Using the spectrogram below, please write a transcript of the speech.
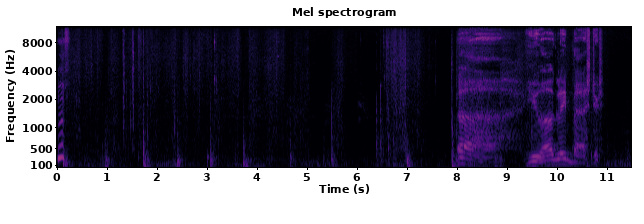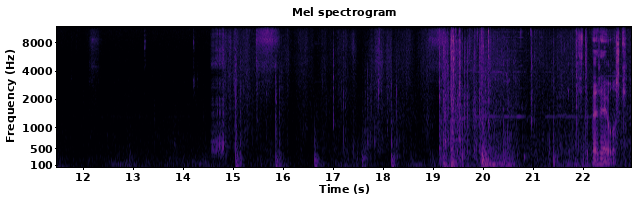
Hmm. Bastard. Sitten pääsee uloskin.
